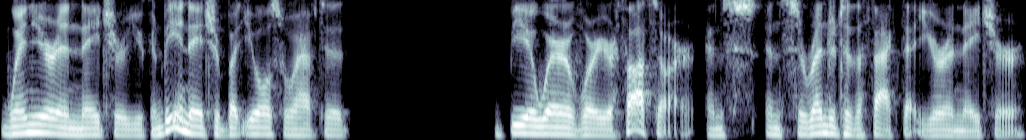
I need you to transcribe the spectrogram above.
when you're in nature, you can be in nature, but you also have to be aware of where your thoughts are and and surrender to the fact that you're in nature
